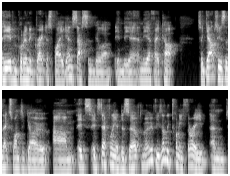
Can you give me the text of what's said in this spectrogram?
he even put in a great display against Aston Villa in the in the FA Cup. So Gauci is the next one to go. Um, it's it's definitely a deserved move. He's only 23, and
